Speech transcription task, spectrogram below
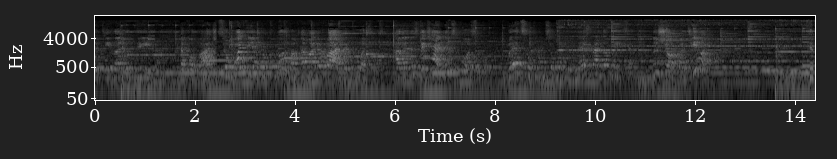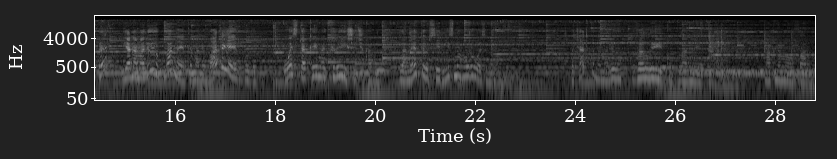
Полетіла людина. Та побач, сьогодні я пропоную вам намалювати космос, але не звичайним способом. Пензлик нам сьогодні не знадобиться. Ну що, ходімо? Тепер я намалюю планети. Малювати я їх буду ось такими кришечками. Планети усі різного розміру. Спочатку намалюю велику планету. Макнемо фарбу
